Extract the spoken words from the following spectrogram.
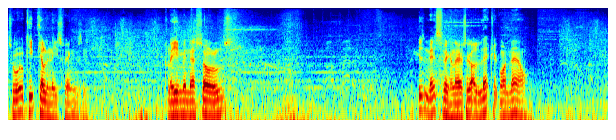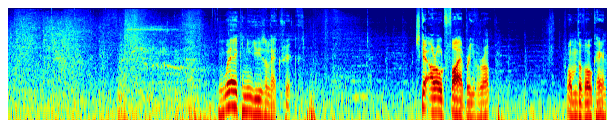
So we'll keep killing these things and claiming their souls. Isn't this thing hilarious? I've got an electric one now. Where can you use electric? Let's get our old fire breather up. From the volcano.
